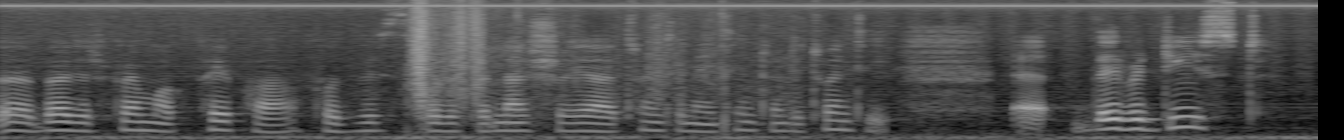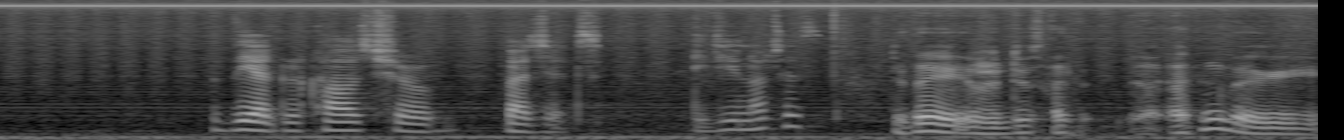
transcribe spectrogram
uh, budget framework paper for this for the financial year 2019-2020, uh, they reduced the agricultural budget. Did you notice? Did they reduce? I, th- I think they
